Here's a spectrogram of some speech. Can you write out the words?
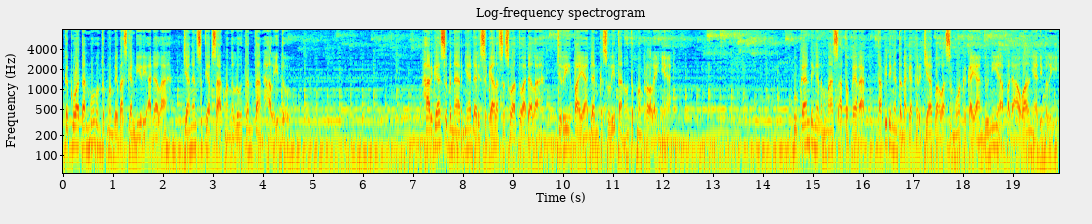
Kekuatanmu untuk membebaskan diri adalah, jangan setiap saat mengeluh tentang hal itu. Harga sebenarnya dari segala sesuatu adalah, jerih payah dan kesulitan untuk memperolehnya. Bukan dengan emas atau perak, tapi dengan tenaga kerja bahwa semua kekayaan dunia pada awalnya dibeli.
